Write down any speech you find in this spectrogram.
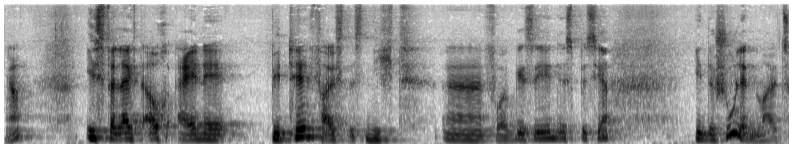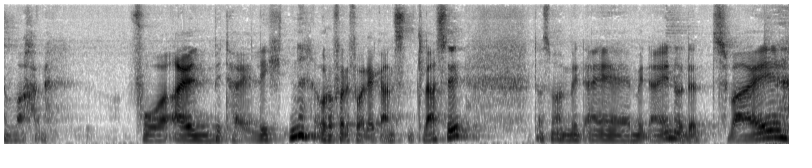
Ja? Ist vielleicht auch eine Bitte, falls das nicht äh, vorgesehen ist bisher, in der Schule mal zu machen, vor allen Beteiligten oder vor, vor der ganzen Klasse, dass man mit ein, mit ein oder zwei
